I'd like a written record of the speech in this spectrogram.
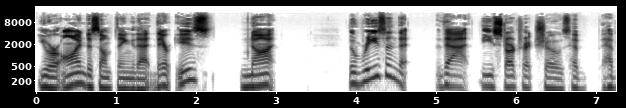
you're on to something that there is not the reason that that these Star Trek shows have have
